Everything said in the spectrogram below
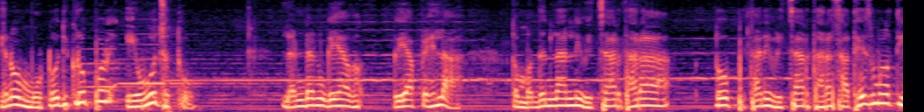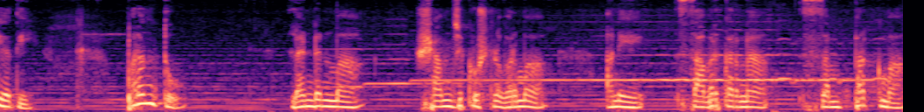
એનો મોટો દીકરો પણ એવો જ હતો. લંડન ગયા ગયા પહેલાં તો મદનલાલની વિચારધારા તો પિતાની વિચારધારા સાથે જ મળતી હતી. પરંતુ લંડનમાં શ્યામજી કૃષ્ણ વર્મા અને સાવરકરના સંપર્કમાં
